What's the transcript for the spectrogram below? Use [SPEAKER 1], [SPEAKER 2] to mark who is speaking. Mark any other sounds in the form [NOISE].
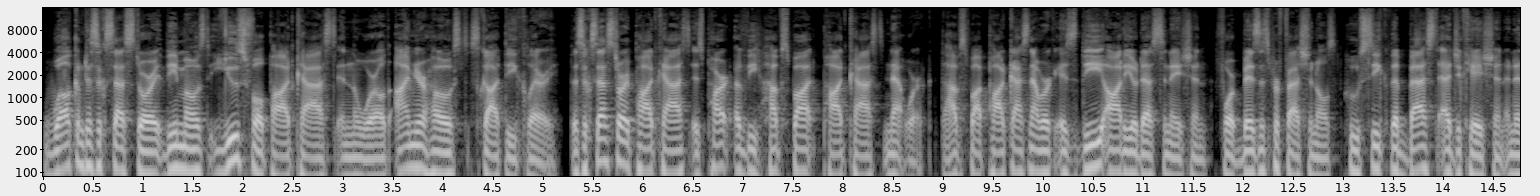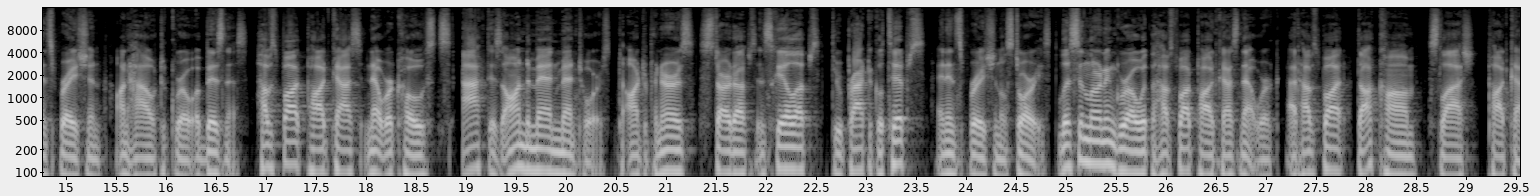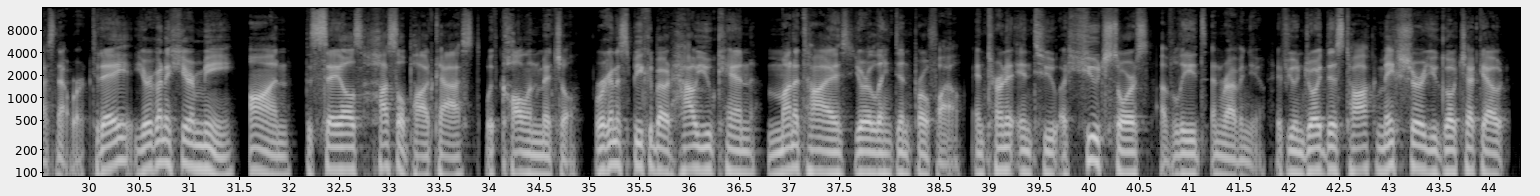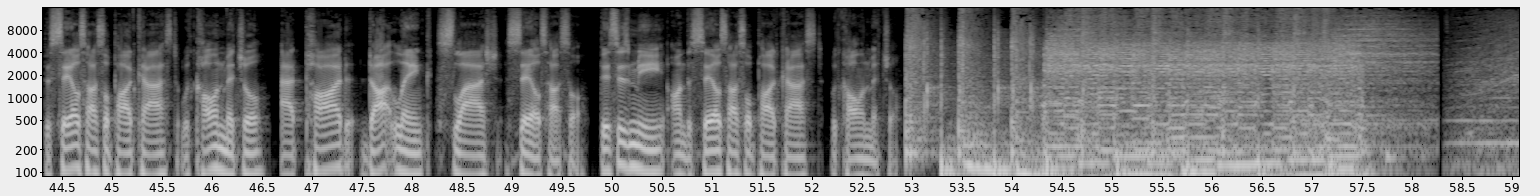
[SPEAKER 1] Welcome to Success Story, the most useful podcast in the world. I'm your host, Scott D. Clary. The Success Story podcast is part of the HubSpot Podcast Network. The HubSpot Podcast Network is the audio destination for business professionals who seek the best education and inspiration on how to grow a business. HubSpot Podcast Network hosts act as on demand mentors to entrepreneurs, startups, and scale ups through practical tips and inspirational stories. Listen, learn, and grow with the HubSpot Podcast Network at HubSpot.com slash podcast network. Network. Today, you're going to hear me on the Sales Hustle podcast with Colin Mitchell. We're going to speak about how you can monetize your LinkedIn profile and turn it into a huge source of leads and revenue. If you enjoyed this talk, make sure you go check out the Sales Hustle podcast with Colin Mitchell at pod.link slash sales hustle. This is me on the Sales Hustle podcast with Colin Mitchell.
